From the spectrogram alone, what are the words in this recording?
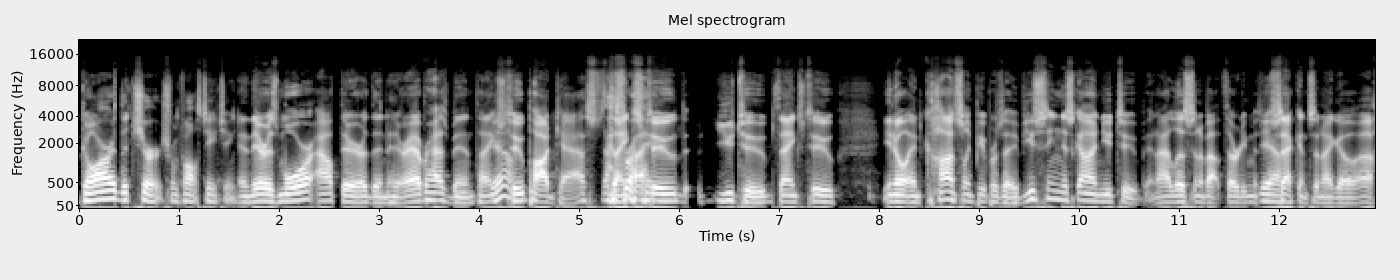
guard the church from false teaching. And there is more out there than there ever has been, thanks Yeah. to podcasts, That's thanks right. to YouTube, thanks to, you know, and constantly people say, "Have you seen this guy on YouTube?" And I listen about thirty Yeah. seconds, and I go, "Ugh."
